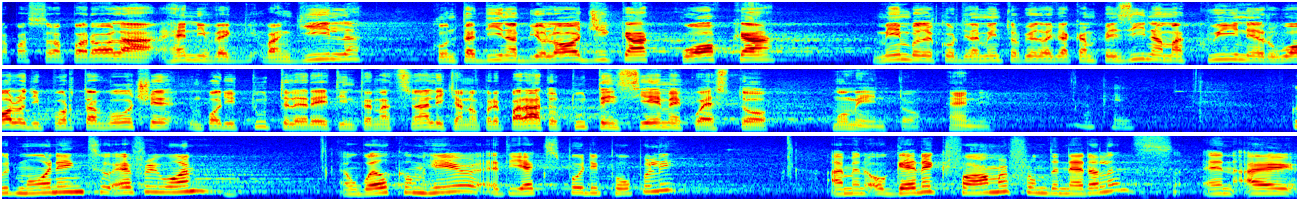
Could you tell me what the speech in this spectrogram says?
Ora passo la parola a Henny Van Giel, contadina biologica, cuoca, membro del coordinamento europeo della via campesina, ma qui nel ruolo di portavoce un po' di tutte le reti internazionali che hanno preparato tutte insieme questo momento. Henny. Okay. Good morning to everyone and welcome here at the Expo di Popoli. I'm an organic farmer from the Netherlands and I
